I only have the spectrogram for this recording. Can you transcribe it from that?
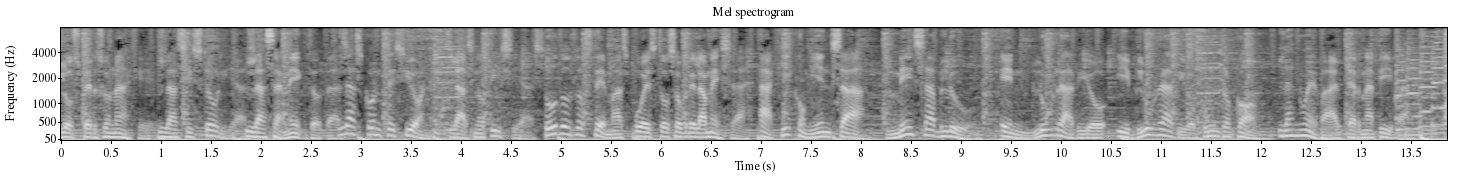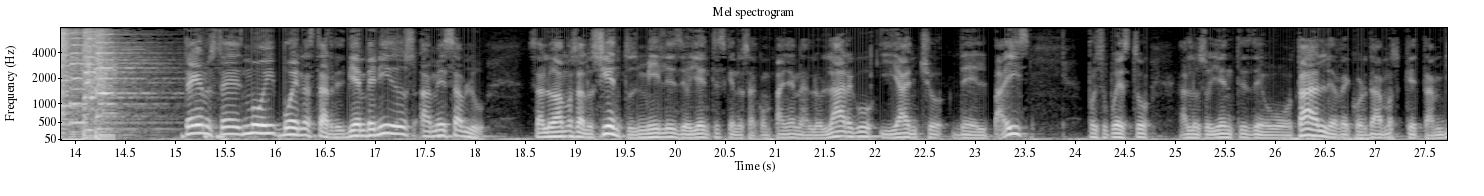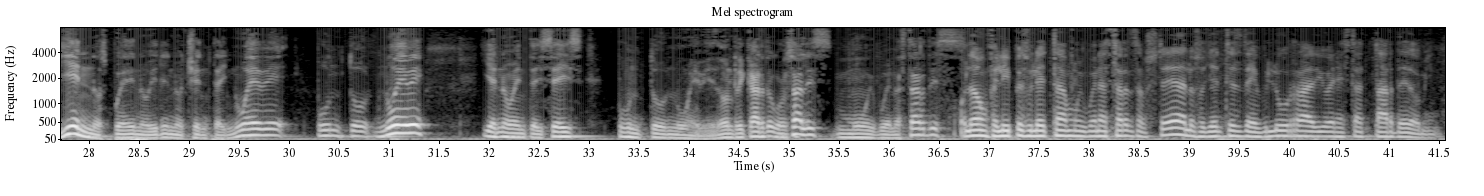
Los personajes, las historias, las anécdotas, las confesiones, las noticias, todos los temas puestos sobre la mesa. Aquí comienza Mesa Blue en Blue Radio y BlueRadio.com, la nueva alternativa. Tengan ustedes muy buenas tardes. Bienvenidos a Mesa Blue. Saludamos a los cientos, miles de oyentes que nos acompañan a lo largo y ancho del país. Por supuesto, a los oyentes de Bogotá les recordamos que también nos pueden oír en 89.9 y en 96.9. Don Ricardo González, muy buenas tardes. Hola, don Felipe Zuleta, muy buenas tardes a usted, a los oyentes de Blue Radio en esta tarde de domingo.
